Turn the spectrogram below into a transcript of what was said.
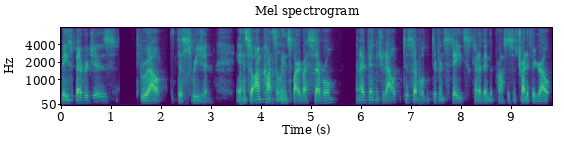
based mm-hmm. beverages throughout this region. And so I'm constantly inspired by several. And I've ventured out to several different states kind of in the process of trying to figure out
